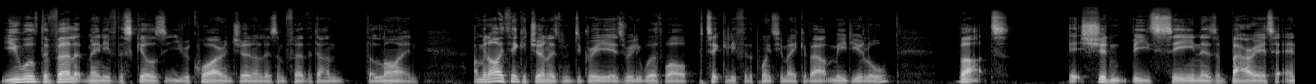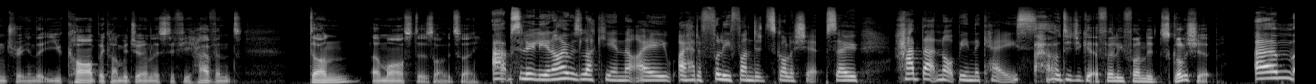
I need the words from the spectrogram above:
you will develop many of the skills that you require in journalism further down the line. I mean, I think a journalism degree is really worthwhile, particularly for the points you make about media law, but it shouldn't be seen as a barrier to entry and that you can't become a journalist if you haven't done a master's, I would say. Absolutely. And I was lucky in that I, I had a fully funded scholarship. So, had that not been the case. How did you get a fully funded scholarship? Um,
